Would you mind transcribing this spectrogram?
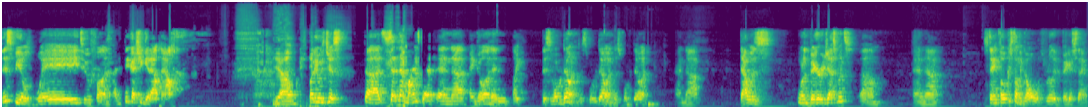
this feels way too fun. I think I should get out now. Yeah. Um, but it was just uh, setting that mindset and uh, and going and like, this is what we're doing. This is what we're doing. This is what we're doing. And uh, that was one of the bigger adjustments. Um, and uh, staying focused on the goal was really the biggest thing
